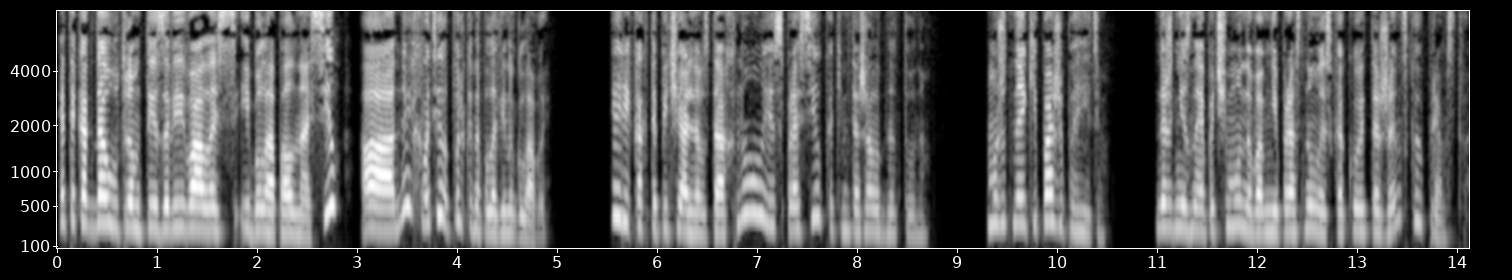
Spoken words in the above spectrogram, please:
Это когда утром ты завивалась и была полна сил, а ну и хватило только на половину головы. Эри как-то печально вздохнул и спросил каким-то жалобным тоном. «Может, на экипаже поедем?» Даже не знаю почему, но во мне проснулось какое-то женское упрямство.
